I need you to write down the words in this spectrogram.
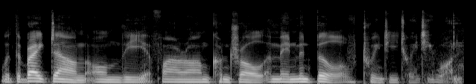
with the breakdown on the Firearm Control Amendment Bill of 2021.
